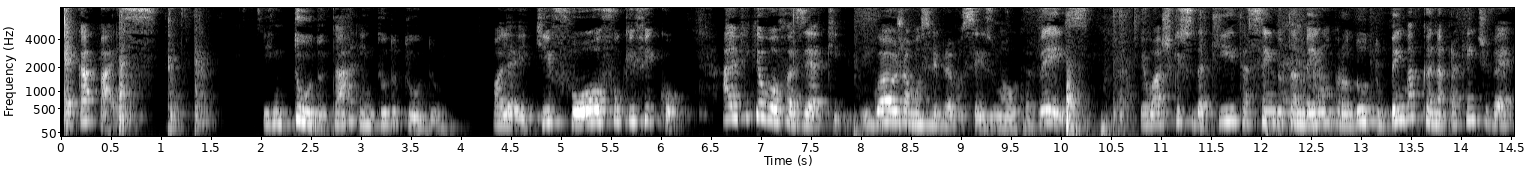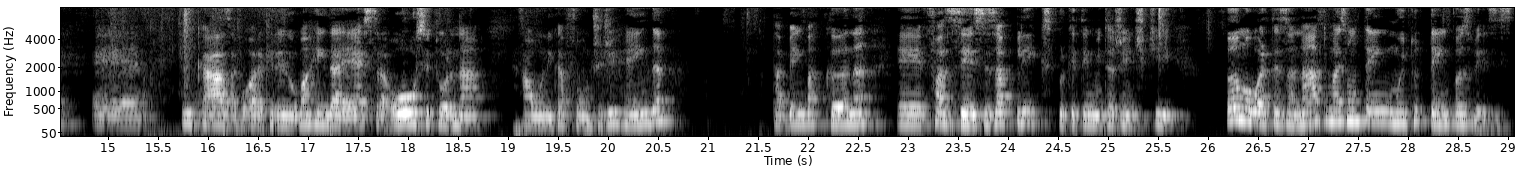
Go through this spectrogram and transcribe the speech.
é capaz. Em tudo, tá? Em tudo, tudo. Olha aí, que fofo que ficou. Aí, o que, que eu vou fazer aqui? Igual eu já mostrei para vocês uma outra vez, eu acho que isso daqui tá sendo também um produto bem bacana para quem tiver é, em casa agora querendo uma renda extra ou se tornar a única fonte de renda tá bem bacana é, fazer esses apliques, porque tem muita gente que ama o artesanato, mas não tem muito tempo às vezes.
